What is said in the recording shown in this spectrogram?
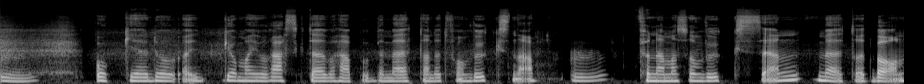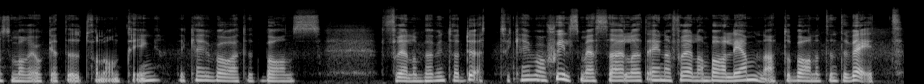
Mm. Och eh, då eh, går man ju raskt över här på bemötandet från vuxna. Mm. För när man som vuxen möter ett barn som har råkat ut för någonting. Det kan ju vara att ett barns förälder behöver inte ha dött. Det kan ju vara en skilsmässa eller att ena föräldern bara har lämnat och barnet inte vet.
